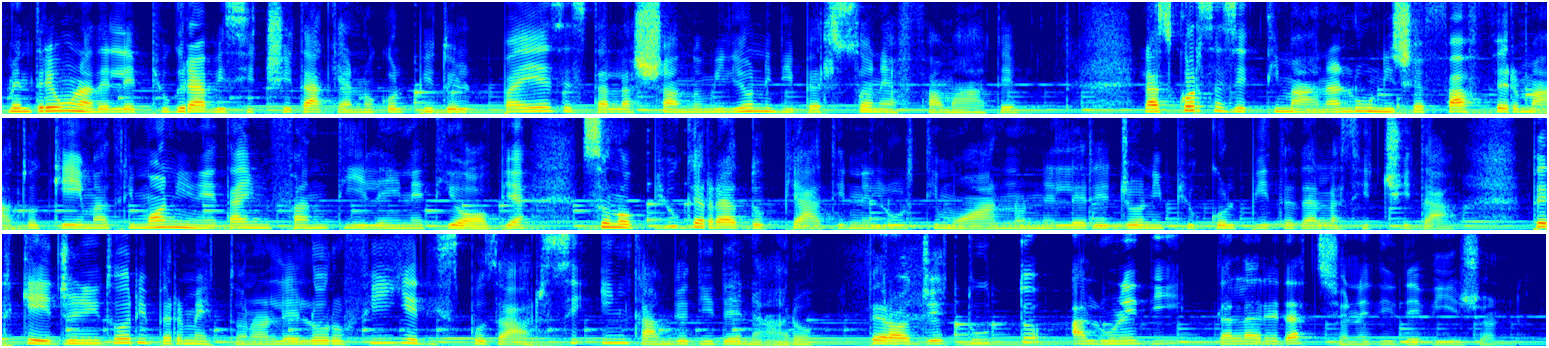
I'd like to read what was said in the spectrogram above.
mentre una delle più gravi siccità che hanno colpito il paese sta lasciando milioni di persone affamate. La scorsa settimana l'UNICEF ha affermato che i matrimoni in età infantile in Etiopia sono più che raddoppiati nell'ultimo anno nelle regioni più colpite dalla siccità, perché i genitori permettono alle loro figlie di sposarsi in cambio di denaro. Per oggi è tutto, a lunedì dalla redazione di The Vision.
